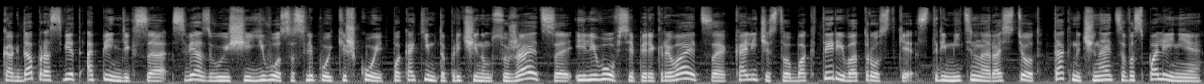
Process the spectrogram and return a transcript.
Когда просвет аппендикса, связывающий его со слепой кишкой, по каким-то причинам сужается или вовсе перекрывается, количество бактерий в отростке стремительно растет. Так начинается воспаление,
